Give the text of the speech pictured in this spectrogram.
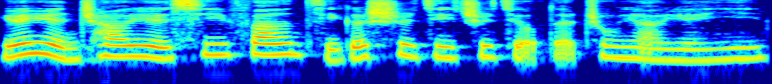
远远超越西方几个世纪之久的重要原因。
